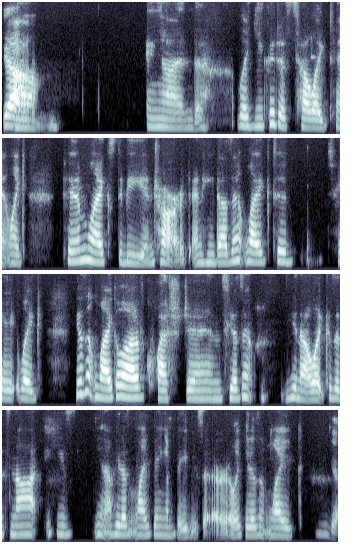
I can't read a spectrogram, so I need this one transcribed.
Yeah. um and like you could just tell like tim like tim likes to be in charge and he doesn't like to take like he doesn't like a lot of questions he doesn't you know like because it's not he's you know he doesn't like being a babysitter like he doesn't like yeah.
